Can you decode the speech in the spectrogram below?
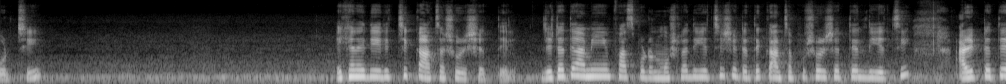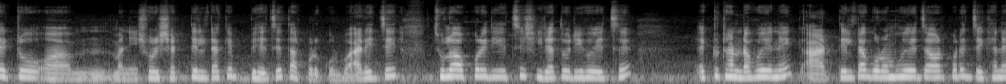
করছি। এখানে দিয়ে দিচ্ছি কাঁচা সরিষার তেল। যেটাতে আমি পাঁচফোড়ন মশলা দিয়েছি, সেটাতে কাঁচা সরিষার তেল দিয়েছি। আরেকটাতে একটু মানে সরিষার তেলটাকে ভেজে তারপরে করব। আর এই যে চুলা অফ করে দিয়েছি, শিরা তৈরি হয়েছে, একটু ঠান্ডা হয়ে নেক। আর তেলটা গরম হয়ে যাওয়ার পরে যেখানে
